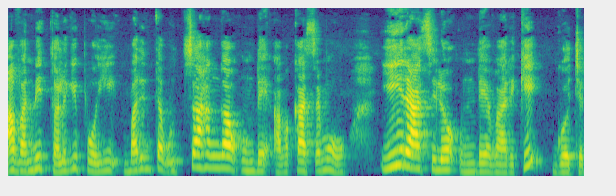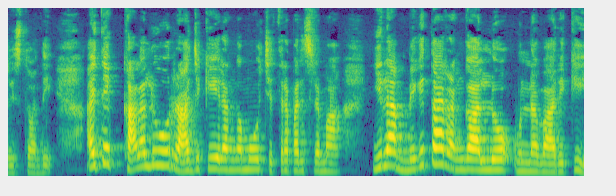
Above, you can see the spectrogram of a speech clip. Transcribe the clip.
అవన్నీ తొలగిపోయి మరింత ఉత్సాహంగా ఉండే అవకాశము ఈ రాశిలో ఉండే వారికి గోచరిస్తోంది. అయితే కళలు రాజకీయ రంగము చిత్ర పరిశ్రమ ఇలా మిగతా రంగాల్లో ఉన్నవారికి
